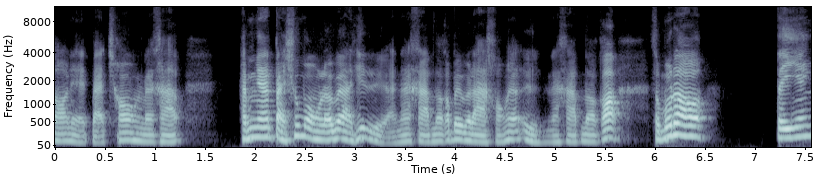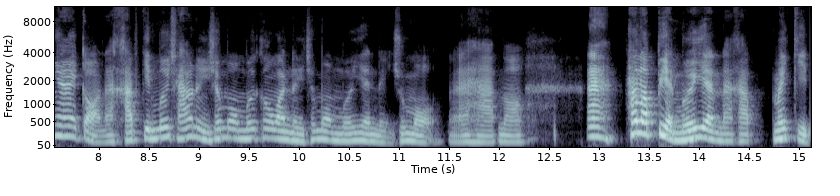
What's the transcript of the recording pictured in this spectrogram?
นอนเนี่ย8ช่องนะครับทำงาน8ชั่วโมงแล้วเวลาที่เหลือนะครับเราก็เป็นเวลาของอย่างอื่นนะครับ เราก็สมมุติเราตีง่ายๆก่อนนะครับ กินมื้อเช้า1ชั่วโมงมื้อกลางวัน1ชั่วโมงมื้อเย็น1ชั่วโมงนะครับเนาะอะถ้าเราเปลี่ยนมื้อเย็นนะครับ ไม่กิน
